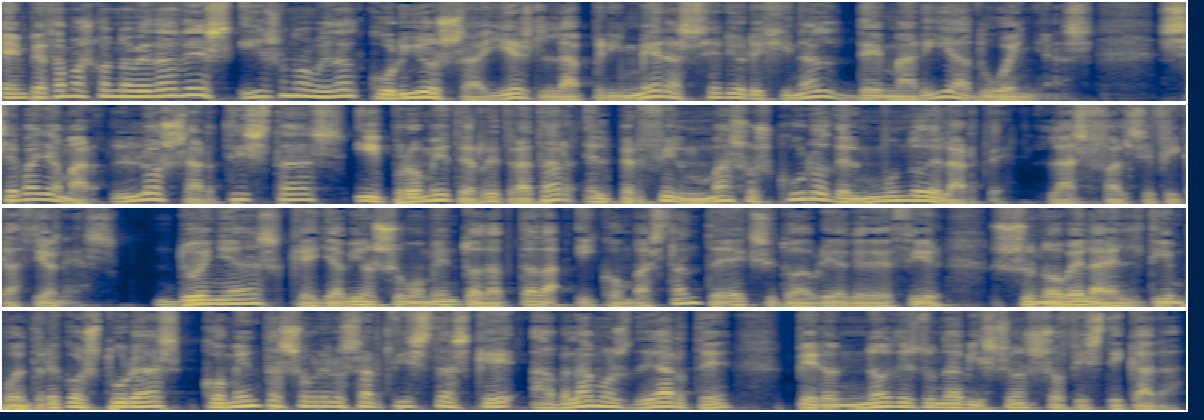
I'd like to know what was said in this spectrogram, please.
Empezamos con novedades y es una novedad curiosa y es la primera serie original de María Dueñas. Se va a llamar Los Artistas y promete retratar el perfil más oscuro del mundo del arte, las falsificaciones. Dueñas, que ya vio en su momento adaptada y con bastante éxito, habría que decir, su novela El tiempo entre costuras, comenta sobre los artistas que hablamos de arte, pero no desde una visión sofisticada.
